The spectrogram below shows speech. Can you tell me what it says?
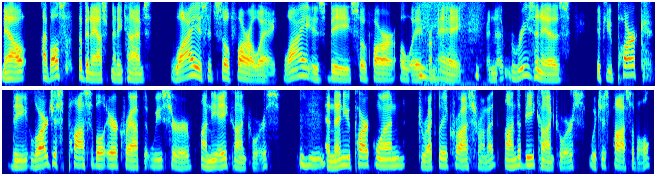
Now, I've also been asked many times, why is it so far away? Why is B so far away from A? and the reason is if you park the largest possible aircraft that we serve on the A concourse, hmm and then you park one directly across from it on the B concourse, which is possible.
